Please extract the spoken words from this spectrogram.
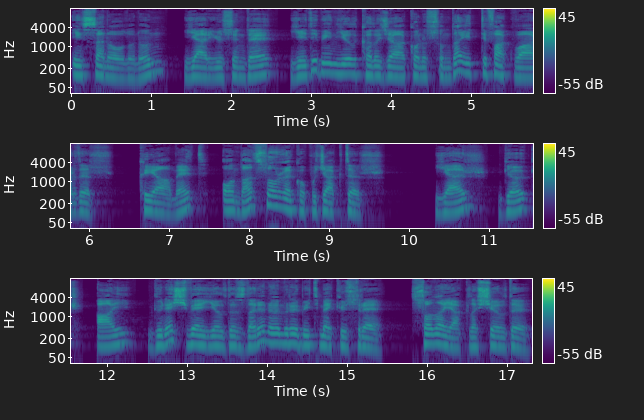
insanoğlunun yeryüzünde yedi bin yıl kalacağı konusunda ittifak vardır. Kıyamet ondan sonra kopacaktır. Yer, gök, ay, güneş ve yıldızların ömrü bitmek üzere sona yaklaşıldı.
